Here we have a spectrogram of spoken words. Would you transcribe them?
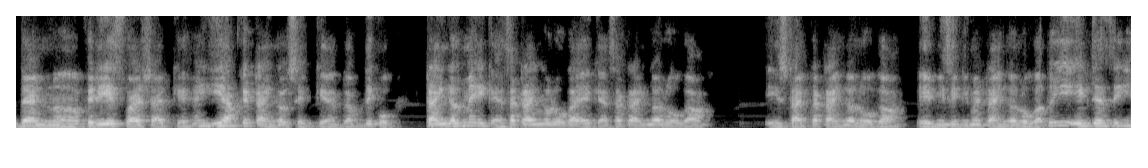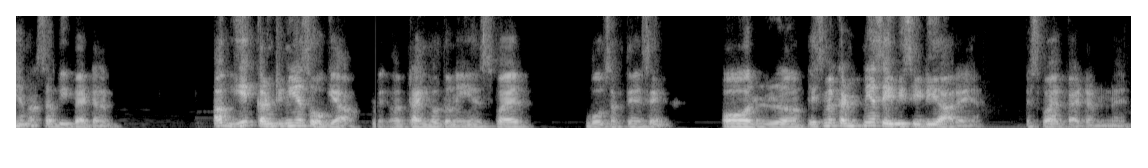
देन uh, फिर ये स्क्वायर टाइप के हैं ये आपके ट्राइंगल शेप के हैं। अब देखो ट्राइंगल में एक ऐसा ट्राइंगल होगा एक ऐसा ट्राइंगल होगा इस टाइप का ट्राइंगल होगा एबीसीडी में ट्राइंगल होगा तो ये एक जैसे ही है ना सभी पैटर्न अब ये कंटिन्यूस हो गया। ट्राइंगल तो नहीं है स्क्वायर बोल सकते हैं इसे। और इसमें कंटिन्यूस एबीसीडी आ रहे हैं स्क्वायर पैटर्न में।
